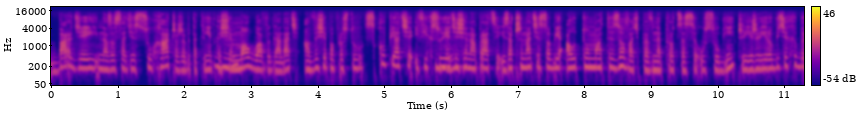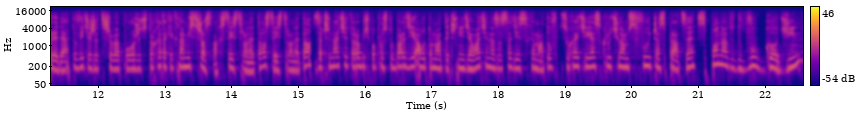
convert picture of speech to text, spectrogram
bardziej na zasadzie słuchacza, żeby ta klientka się mhm. mogła wygadać, a wy się po prostu skupiacie i fiksujecie mhm. się na pracy i zaczynacie sobie automatyzować pewne procesy usługi. Czyli jeżeli robicie hybrydę, to wiecie, że trzeba położyć trochę tak jak na mistrzostwach, z tej strony to, z tej strony to. Zaczynacie to robić po prostu bardziej automatycznie, działacie na zasadzie schematów. Słuchajcie, ja skróciłam swój czas pracy z ponad dwóch godzin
